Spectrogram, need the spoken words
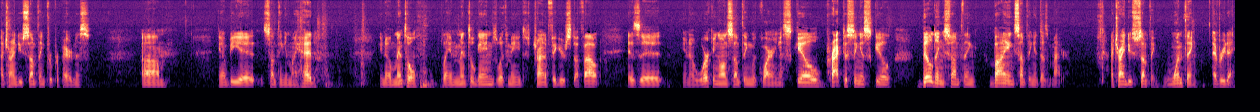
I try and do something for preparedness. Um, you know be it something in my head you know mental playing mental games with me trying to figure stuff out. Is it you know working on something acquiring a skill practicing a skill building something buying something it doesn't matter. I try and do something one thing every day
